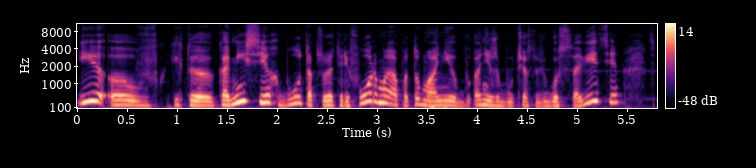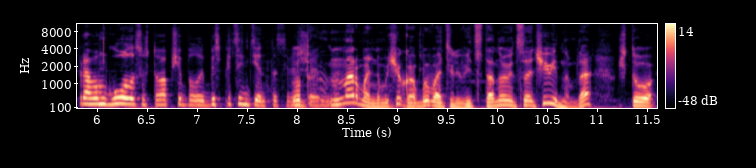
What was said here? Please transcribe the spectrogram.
и э, в каких-то комиссиях будут обсуждать реформы, а потом они, они же будут участвовать в Госсовете с правом голоса, что вообще было беспрецедентно Вот совершенно. нормальному человеку, обывателю, ведь становится очевидным, да, что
